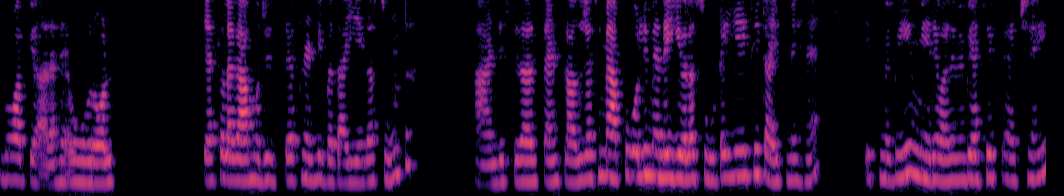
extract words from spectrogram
बहुत प्यारा है ओवरऑल कैसा लगा मुझे डेफिनेटली बताइएगा सूट एंड इसके साथ पैंट प्लाजो, जैसे मैं आपको बोली, मैंने ये वाला सूट है, ये इसी टाइप में है। इसमें भी, मेरे वाले में भी ऐसे पैच है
